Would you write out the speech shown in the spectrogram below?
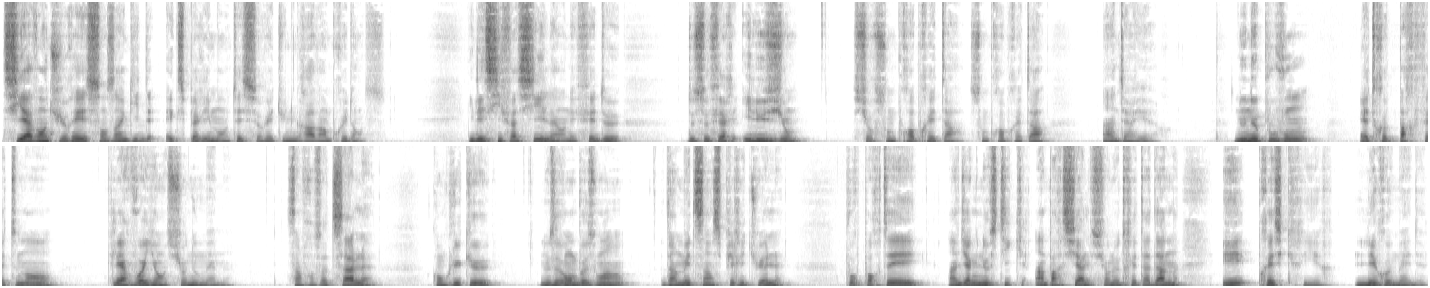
S'y aventurer sans un guide expérimenté serait une grave imprudence. Il est si facile, en effet, de, de se faire illusion sur son propre état, son propre état intérieur. Nous ne pouvons être parfaitement clairvoyants sur nous-mêmes. Saint François de Sales conclut que nous avons besoin d'un médecin spirituel pour porter un diagnostic impartial sur notre état d'âme et prescrire les remèdes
